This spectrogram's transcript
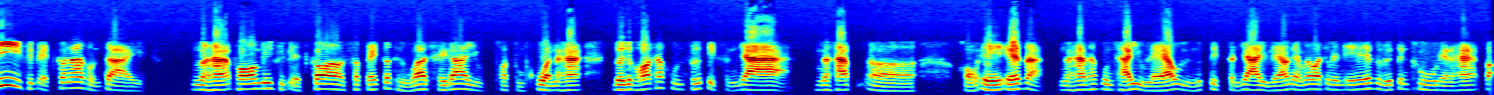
มี่11ก็น่าสนใจ นะฮะเพราะว่ามี 11 ก็สเปคก็ถือว่าใช้ได้อยู่พอสมควรนะฮะ โดยเฉพาะถ้าคุณซื้อติดสัญญานะครับเอ่อของ AS อะนะฮะถ้าคุณใช้อยู่แล้วหรือติดสัญญาอยู่แล้วเนี่ยไม่ว่าจะเป็น AS หรือเป็น True เนี่ยนะฮะก็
